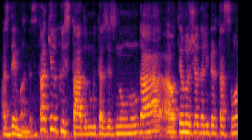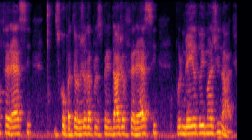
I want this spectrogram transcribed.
as demandas. Então, aquilo que o Estado muitas vezes não, não dá, a teologia da libertação oferece, desculpa, a teologia da prosperidade oferece por meio do imaginário.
